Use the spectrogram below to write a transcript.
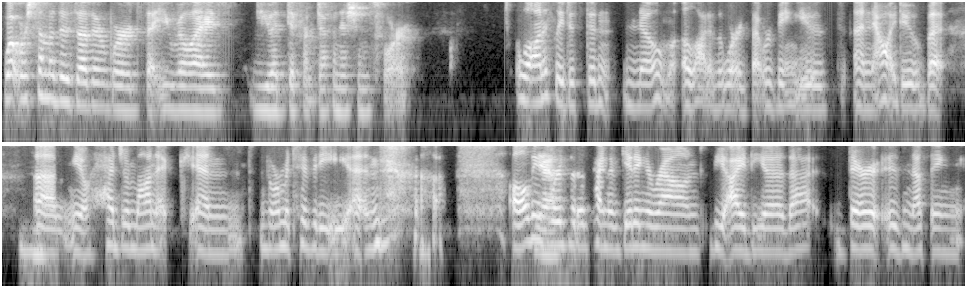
what were some of those other words that you realized you had different definitions for well honestly just didn't know a lot of the words that were being used and now i do but mm-hmm. um, you know hegemonic and normativity and all these yeah. words that are kind of getting around the idea that there is nothing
